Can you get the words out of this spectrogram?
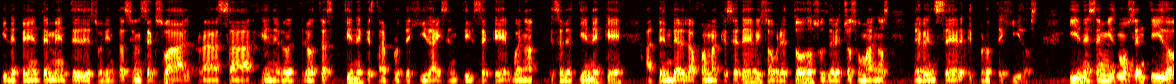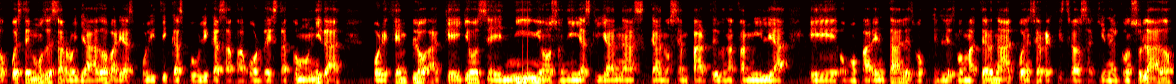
independientemente de su orientación sexual, raza, género, entre otras, tiene que estar protegida y sentirse que, bueno, se le tiene que atender de la forma que se debe y sobre todo sus derechos humanos deben ser eh, protegidos. Y en ese mismo sentido, pues hemos desarrollado varias políticas públicas a favor de esta comunidad por ejemplo, aquellos eh, niños o niñas que ya nazcan o sean parte de una familia eh, homoparental, lesbo, lesbomaternal, pueden ser registrados aquí en el consulado.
